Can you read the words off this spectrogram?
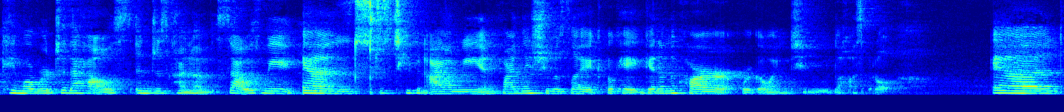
came over to the house and just kind of sat with me and just keep an eye on me. And finally she was like okay get in the car. We're going to the hospital. And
